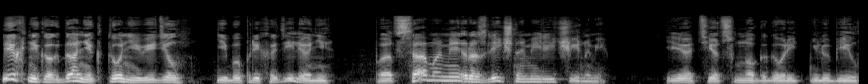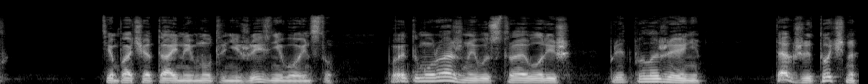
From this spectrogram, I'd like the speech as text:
Их никогда никто не видел, ибо приходили они под самыми различными личинами, и отец много говорить не любил — тем паче о тайной внутренней жизни воинства. Поэтому ражный выстраивал лишь предположение. Так же точно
